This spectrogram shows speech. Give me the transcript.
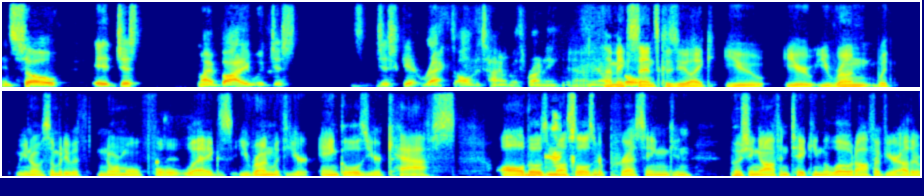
And so it just my body would just just get wrecked all the time with running yeah, you know, that makes goal. sense because you like you you you run with you know somebody with normal full legs. You run with your ankles your calves. All those muscles are pressing and pushing off and taking the load off of your other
